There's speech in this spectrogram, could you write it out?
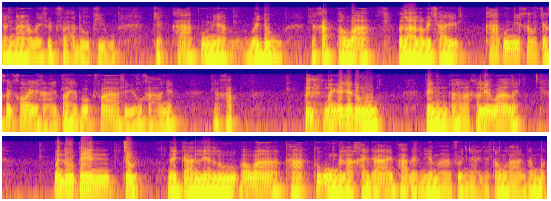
ด้านหน้าไว้ศึกษาดูผิว เก็บค่าพวกเนี้ยไว้ดูนะครับ เพราะว่าเวลาเราไปใช้ค่าพวกนี้เขาจะค่อย ๆ หายไปพวกฝ้าสีขาวๆเนี่ยนะครับ มันก็จะดูเป็นเออเขาเรียกว่าอะไรมันดูเป็นจุด ในการเรียนรู้เพราะว่าพระทุกองค์เวลาใครได้พระแบบนี้มาส่วนใหญ่จะต้องล้างทั้งหมด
